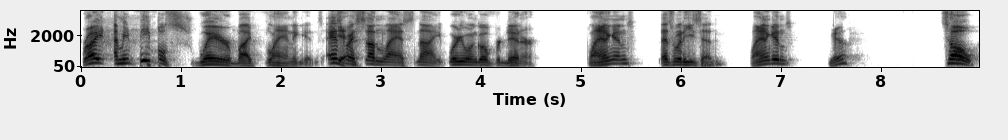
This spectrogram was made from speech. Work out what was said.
right? I mean, people swear by Flanigan's. Asked Yeah. my son last night, "Where do you want to go for dinner?" Flanigan's. That's what he said. Flanigan's. Yeah. So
